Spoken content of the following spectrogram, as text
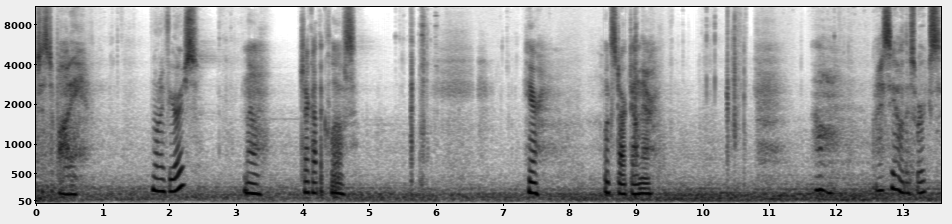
Just a body. One of yours? No. Check out the clothes. Here. Looks dark down there. Oh, I see how this works.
